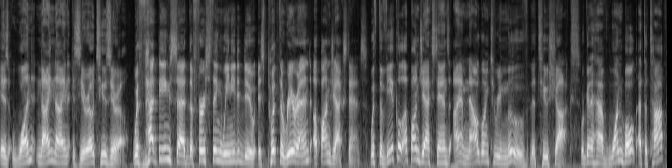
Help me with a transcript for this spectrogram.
is 199020. With that being said, the first thing we need to do is put the rear end up on jack stands. With the vehicle up on jack stands, I am now going to remove the two shocks. We're gonna have one bolt at the top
